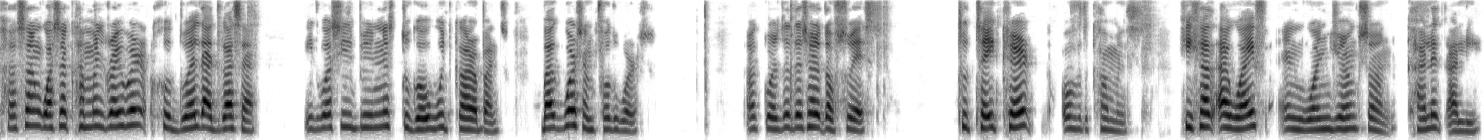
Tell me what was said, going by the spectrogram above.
Hassan was a camel driver who dwelt at Gaza. It was his business to go with caravans, backwards and forwards, across the desert of Suez, to take care of the camels. He had a wife and one young son, Khaled Ali.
